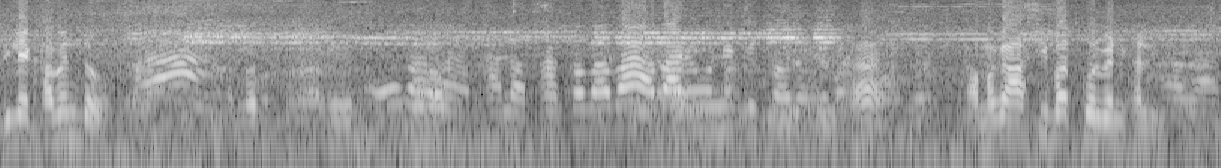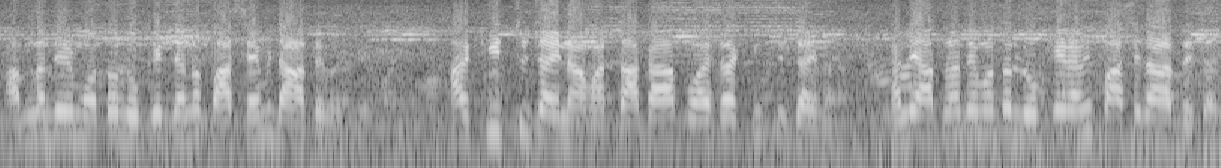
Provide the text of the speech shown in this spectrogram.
দিলে খাবেন তো? হ্যাঁ। হ্যাঁ আমাকে আশীর্বাদ করবেন খালি। আপনাদের মতো লোকের যেন পাশে আমি দাঁড়াতে পারি। আর কিচ্ছু চাই না আমার টাকা পয়সা কিচ্ছু চাই না। খালি আপনাদের মতো লোকের আমি পাশে দাঁড়াতে চাই।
